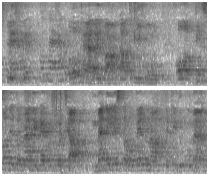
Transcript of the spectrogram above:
Стрийських, Голгера Іван, тато мій кум. Він дзвонив до мене і каже, що оця, в мене є старовинна такий документ,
